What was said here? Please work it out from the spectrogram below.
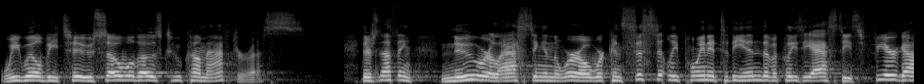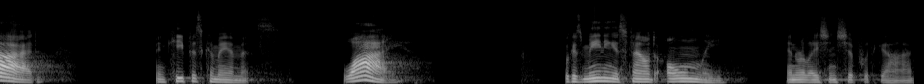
We will be too, so will those who come after us. There's nothing new or lasting in the world. We're consistently pointed to the end of Ecclesiastes fear God and keep his commandments. Why? because meaning is found only in relationship with God.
